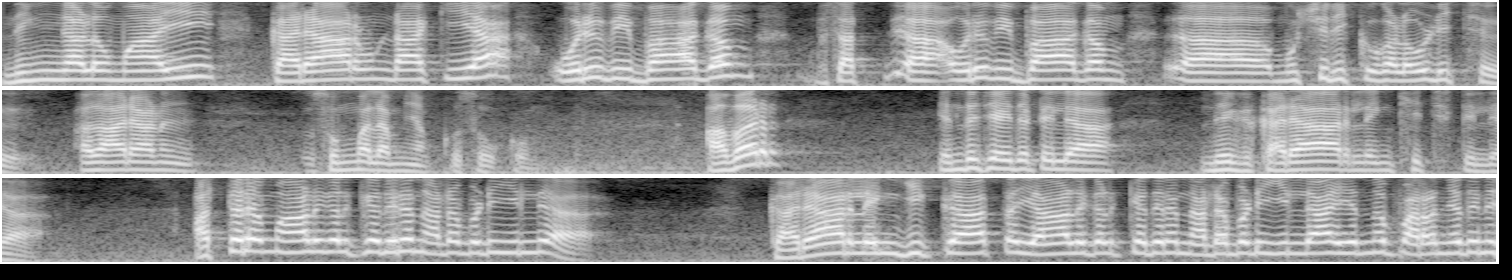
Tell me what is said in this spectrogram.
നിങ്ങളുമായി കരാറുണ്ടാക്കിയ ഒരു വിഭാഗം സത്യ ഒരു വിഭാഗം മുഷരിക്കുകൾ ഒഴിച്ച്. അതാരാണ്? സുമ്മലം ഞക്കുസൂക്കും അവർ എന്ത് ചെയ്തിട്ടില്ല? നീ കരാർ ലംഘിച്ചിട്ടില്ല. അത്തരം ആളുകൾക്കെതിരെ നടപടിയില്ല. കരാർ ലംഘിക്കാത്ത ആളുകൾക്കെതിരെ നടപടിയില്ല എന്ന് പറഞ്ഞതിന്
